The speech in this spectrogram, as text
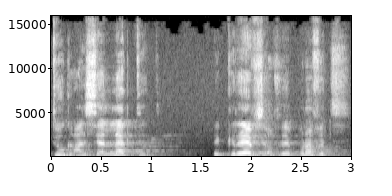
took and selected the graves of the prophets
